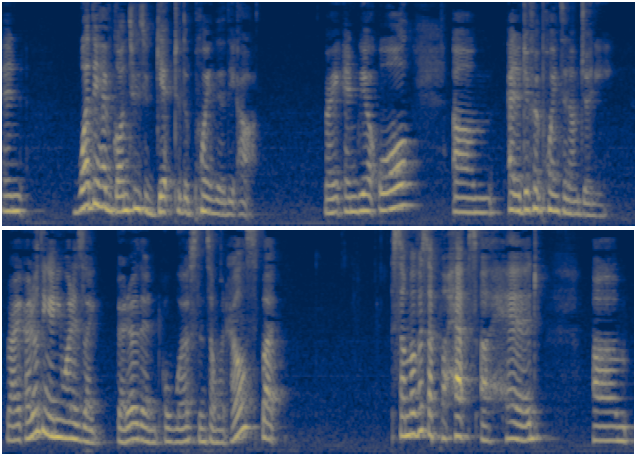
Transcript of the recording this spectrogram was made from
and what they have gone through to get to the point that they are right? And we are all um, at a different points in our journey right? I don't think anyone is like better than or worse than someone else but some of us are perhaps ahead um,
